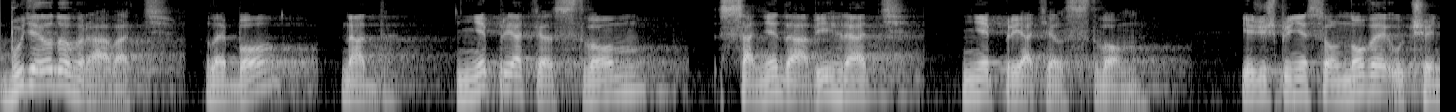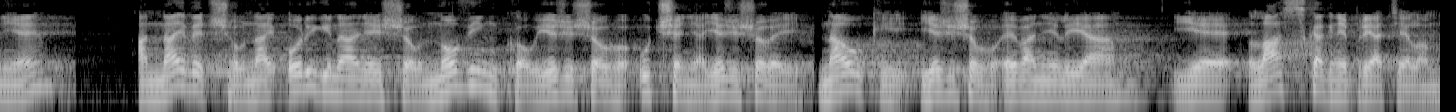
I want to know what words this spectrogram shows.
bude odohrávať, lebo nad nepriateľstvom sa nedá vyhrať nepriateľstvom. Ježiš priniesol nové učenie a najväčšou, najoriginálnejšou novinkou Ježišovho učenia, Ježišovej nauky, Ježišovho evanília je láska k nepriateľom.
